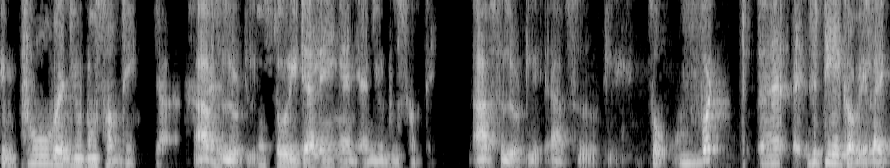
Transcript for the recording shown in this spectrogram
improve and you do something. Yeah, absolutely. And storytelling and, and you do something. Absolutely, absolutely. So what uh, is a takeaway? Like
